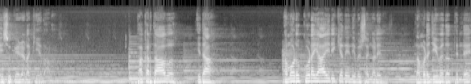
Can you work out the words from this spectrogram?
യേശു കീഴടക്കിയതാണ്. ആ കർത്താവ് ഇതാ നമ്മോട് കൂടെയായിരിക്കുന്ന നിമിഷങ്ങളിൽ നമ്മുടെ ജീവിതത്തിന്റെ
